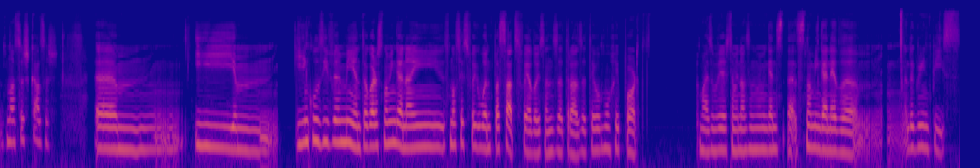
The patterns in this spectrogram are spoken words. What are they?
de nossas casas. Um, e, um, e, inclusivamente, agora, se não me engano, em, não sei se foi o ano passado, se foi há dois anos atrás, até houve um report, mais uma vez, também não, se, não me engano, se não me engano, é da, Greenpeace.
